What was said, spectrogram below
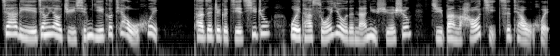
家里将要举行一个跳舞会。他在这个节期中为他所有的男女学生举办了好几次跳舞会。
